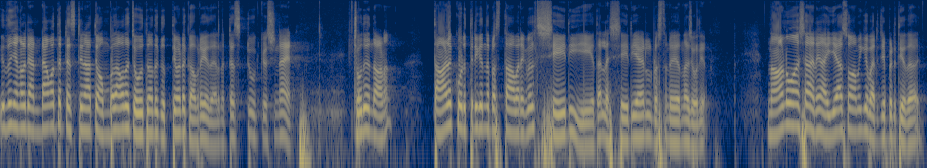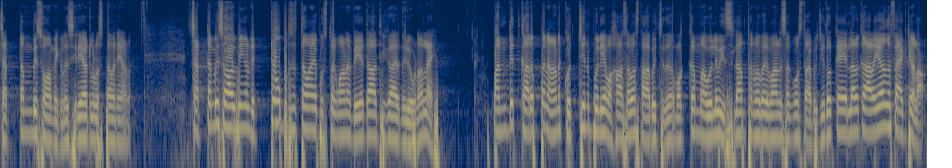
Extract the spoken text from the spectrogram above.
ഇത് ഞങ്ങൾ രണ്ടാമത്തെ ടെസ്റ്റിനകത്ത് ഒമ്പതാമത്തെ ചോദ്യത്തിനകത്ത് കൃത്യമായിട്ട് കവർ ചെയ്തായിരുന്നു. ടെസ്റ്റ് ടു ക്വസ്റ്റ്യൻ നയൻ ചോദ്യം എന്താണ്? താഴെ കൊടുത്തിരിക്കുന്ന പ്രസ്താവനകളിൽ ശരി ഏതല്ല? ശരിയായിട്ടുള്ള പ്രശ്നം ചോദ്യം? നാണുവാശാന് അയ്യാസ്വാമിക്ക് പരിചയപ്പെടുത്തിയത് ചട്ടമ്പി സ്വാമികൾ ശരിയായിട്ടുള്ള പ്രസ്താവനയാണ്. ചട്ടമ്പി സ്വാമികളുടെ ഏറ്റവും പ്രസിദ്ധമായ പുസ്തകമാണ് വേദാധികാര നിരൂപണം അല്ലേ? പണ്ഡിറ്റ് കറുപ്പനാണ് കൊച്ചിൻ പുലിയ മഹാസഭ സ്ഥാപിച്ചത് വക്കം മൗലവി ഇസ്ലാം ധർമ്മപരിപാലന സംഘവും സ്ഥാപിച്ചു. ഇതൊക്കെ എല്ലാവർക്കും അറിയാവുന്ന ഫാക്റ്റുകളാണ്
